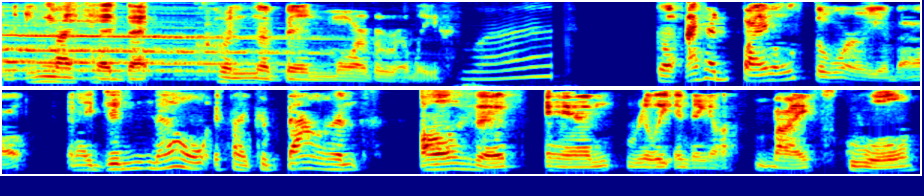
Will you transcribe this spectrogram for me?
And in my head, that couldn't have been more of a relief. What? So I had finals to worry about, and I didn't know if I could balance all of this and really ending off my school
